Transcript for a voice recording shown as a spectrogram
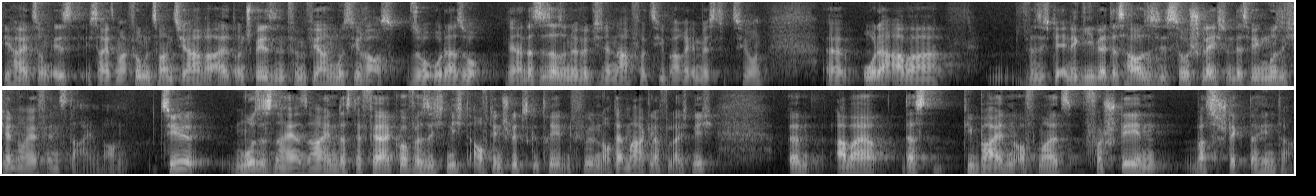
die Heizung ist, ich sage jetzt mal, 25 Jahre alt und spätestens in fünf Jahren muss sie raus. So oder so. Ja, das ist also eine wirklich eine nachvollziehbare Investition. Äh, oder aber ich, der Energiewert des Hauses ist so schlecht und deswegen muss ich hier neue Fenster einbauen. Ziel muss es nachher sein, dass der Verkäufer sich nicht auf den Schlips getreten fühlt und auch der Makler vielleicht nicht, ähm, aber dass die beiden oftmals verstehen, was steckt dahinter.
